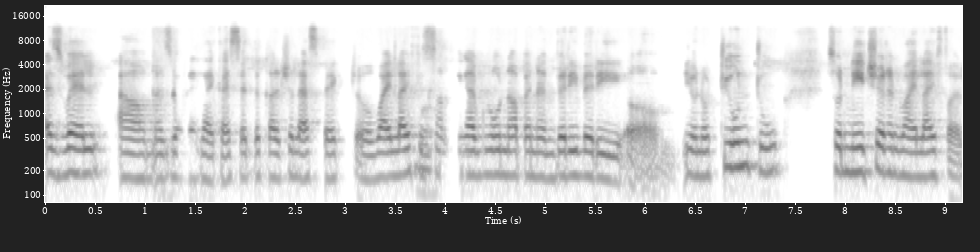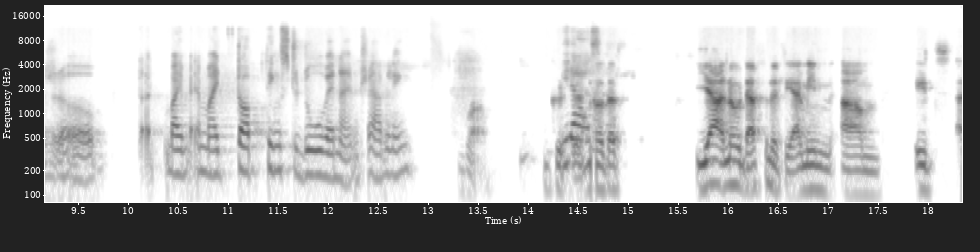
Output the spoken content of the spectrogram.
as well um, as well as like I said the cultural aspect. Uh, wildlife is something I've grown up and I'm very very um, you know tuned to. So nature and wildlife are uh, my my top things to do when I'm traveling. Wow, good. Yeah, no, that's yeah, no, definitely. I mean, um, it's uh,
